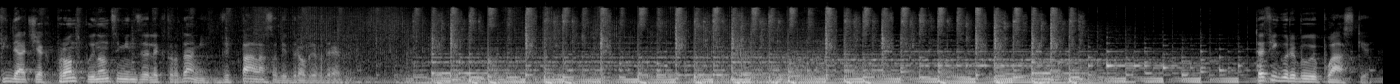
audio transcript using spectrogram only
Widać, jak prąd płynący między elektrodami wypala sobie drogę w drewnie. Te figury były płaskie.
